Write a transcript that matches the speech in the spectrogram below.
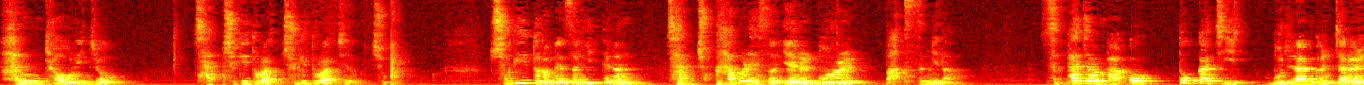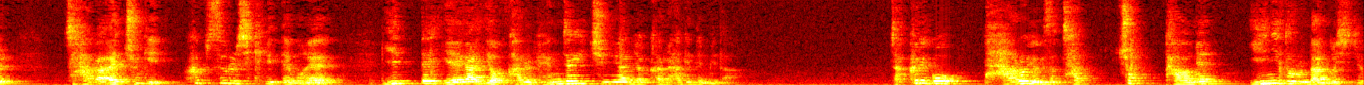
한겨울이죠. 자축이 들어왔, 축이 들어왔죠. 축. 축이 들어오면서 이때는 자축합을 해서 얘를 물을 막습니다. 습하지만 막고 똑같이 이 물이라는 글자를 자가 축이 흡수를 시키기 때문에 이때 얘가 역할을 굉장히 중요한 역할을 하게 됩니다. 자 그리고 바로 여기서 자축 다음에 인이 들어온다는 것이죠.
